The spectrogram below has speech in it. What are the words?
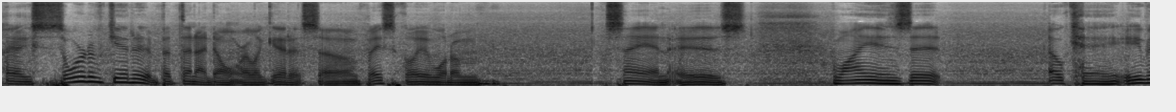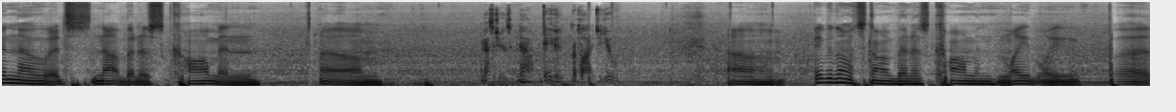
I sort of get it, but then I don't really get it. So basically, what I'm saying is, why is it okay, even though it's not been as common? Um, Messages now. David, reply to you. um, even though it's not been as common lately, but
